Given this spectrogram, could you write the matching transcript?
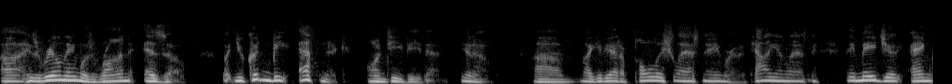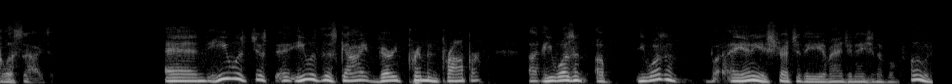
Uh, his real name was Ron Ezzo, but you couldn't be ethnic on TV then. You know, um, like if you had a Polish last name or an Italian last name, they made you anglicize it. And he was just he was this guy, very prim and proper. Uh, he wasn't a he wasn't by any stretch of the imagination of a buffoon,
